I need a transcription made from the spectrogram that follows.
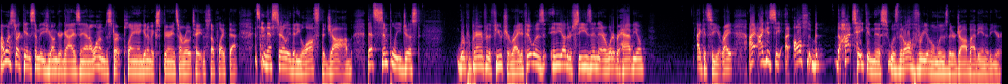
I want to start getting some of these younger guys in. I want them to start playing, get them experience and rotate and stuff like that. That's not necessarily that he lost the job. That's simply just we're preparing for the future, right? If it was any other season or whatever have you, I could see it, right? I, I could see also, but the hot take in this was that all three of them lose their job by the end of the year.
